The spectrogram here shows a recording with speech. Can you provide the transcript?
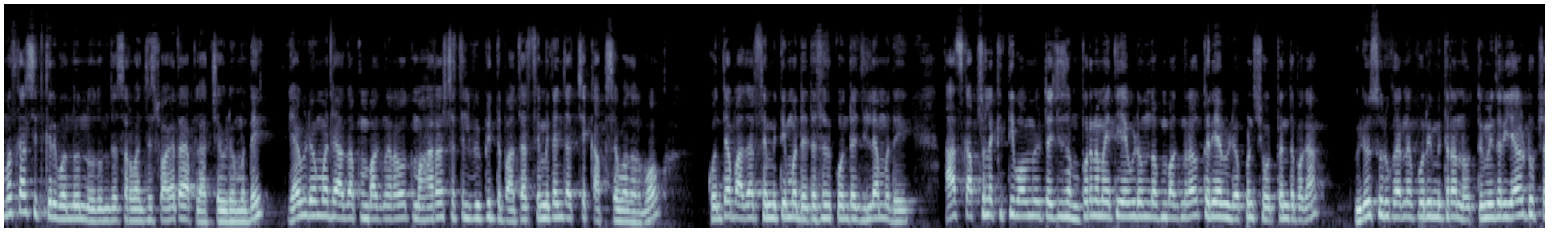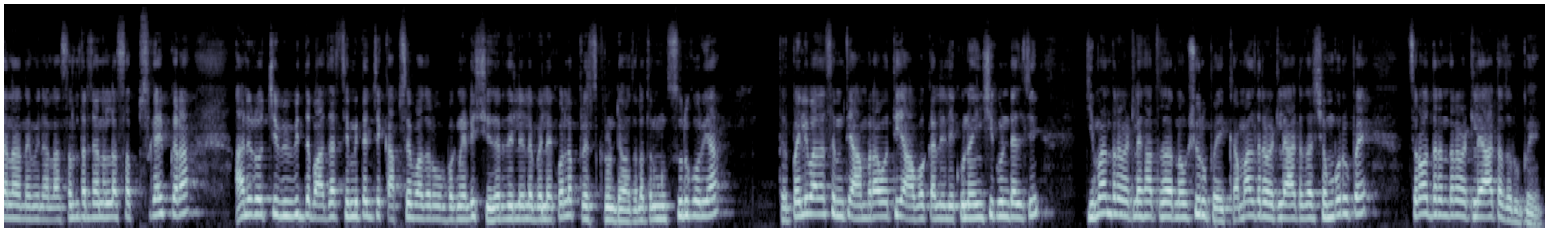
नमस्कार शेतकरी बंधूंनो तुमचं सर्वांचे स्वागत आहे आपल्या आजच्या व्हिडिओमध्ये. या व्हिडिओमध्ये आज आपण बघणार आहोत महाराष्ट्रातील विविध बाजार समित्यांचे आजचे कापसे बाजारभाव कोणत्या बाजार समितीमध्ये तसेच कोणत्या जिल्ह्यामध्ये आज कापसाला किती भाव मिळतो याची संपूर्ण माहिती या व्हिडिओमध्ये आपण बघणार आहोत. तर या व्हिडिओ आपण शेवटपर्यंत बघा. व्हिडिओ सुरू करण्यापूर्वी मित्रांनो तुम्ही जर या यूट्यूब चॅनलला नवीन आला असाल तर चॅनलला सबस्क्राईब करा आणि रोजचे विविध बाजार समित्यांचे कापसे बाजार बघण्यासाठी शेजारी दिलेल्या बेलायकॉनला प्रेस करून ठेवा. चला तर मग सुरू करूया. तर पहिली बाजार समिती अमरावती आवक आलेली एकोणऐंशी क्विंटलची. किमान दर भेटले सात हजार नऊशे रुपये कमाल दर भेटले आठ हजार शंभर रुपये सर्वात दर भेटले आठ हजार रुपये.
